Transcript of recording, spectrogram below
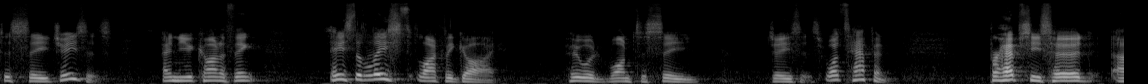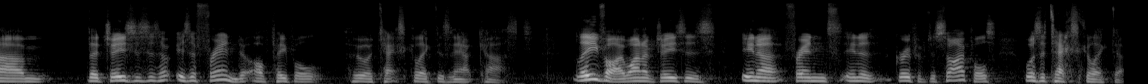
to see Jesus. And you kind of think, he's the least likely guy who would want to see Jesus. What's happened? Perhaps he's heard um, that Jesus is a, is a friend of people who are tax collectors and outcasts. Levi, one of Jesus' inner friends, inner group of disciples, was a tax collector.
